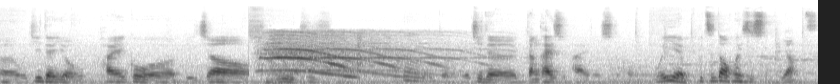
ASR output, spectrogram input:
呃，我记得有拍过比较情欲之前，嗯对我记得刚开始拍的时候，我也不知道会是什么样子，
